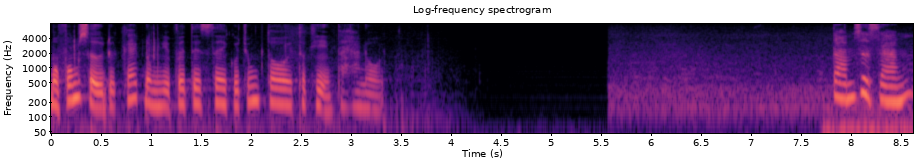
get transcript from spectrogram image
Một phóng sự được các đồng nghiệp VTC của chúng tôi thực hiện tại Hà Nội. 8 giờ sáng,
